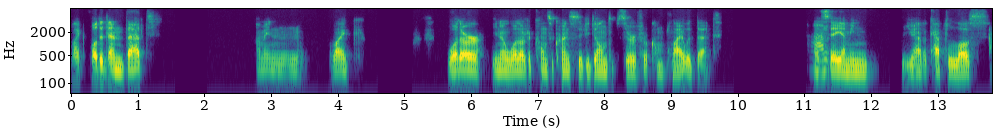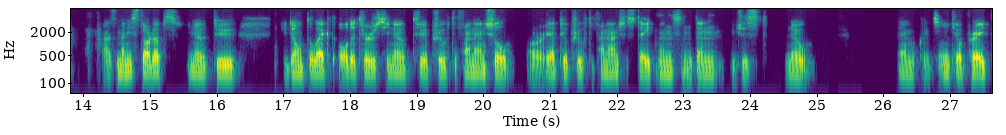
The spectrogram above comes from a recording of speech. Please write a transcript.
Like other than that i mean like what are you know what are the consequences if you don't observe or comply with that? Let's um, say i mean you have a capital loss as many startups you know do you don't elect auditors you know to approve the financial or yeah to approve the financial statements and then you just you know um, continue to operate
